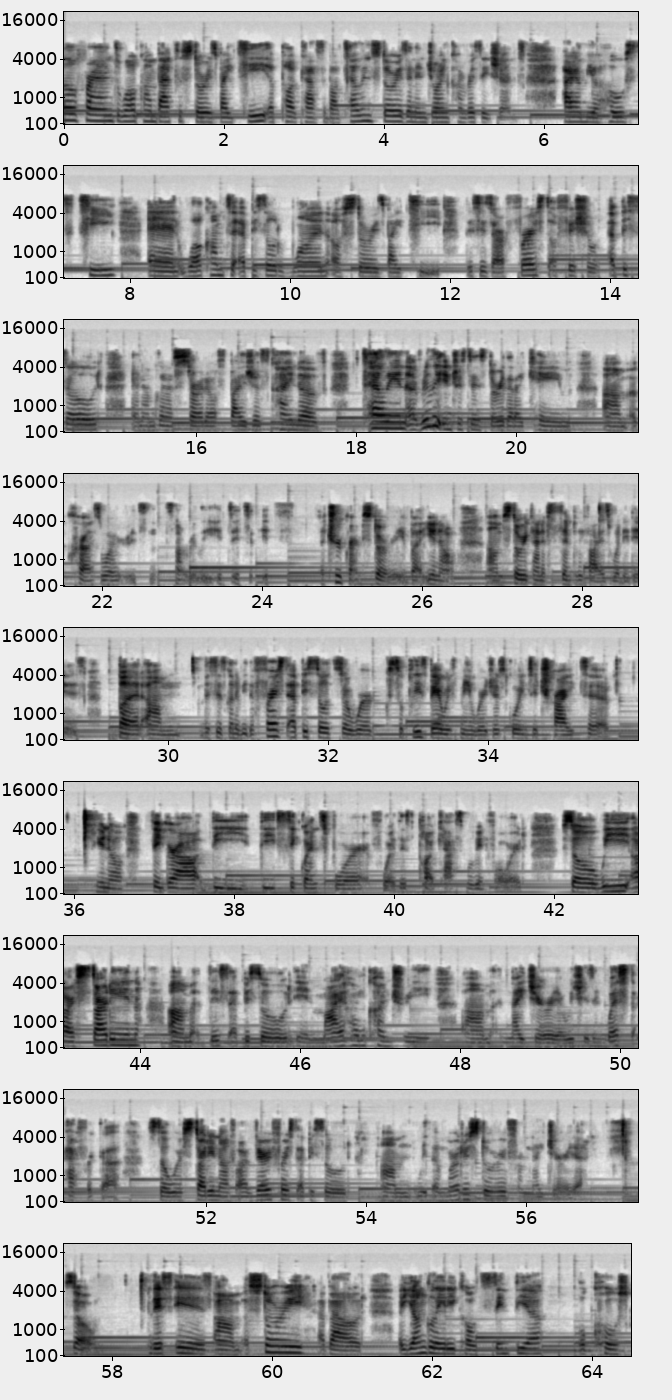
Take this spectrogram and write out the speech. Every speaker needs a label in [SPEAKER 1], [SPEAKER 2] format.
[SPEAKER 1] Hello, friends. Welcome back to Stories by T, a podcast about telling stories and enjoying conversations. I am your host, T, and welcome to episode one of Stories by T. This is our first official episode, and I'm going to start off by just kind of telling a really interesting story that I came um, across. Where it's it's not really it's it's it's a true crime story, but you know, um, story kind of simplifies what it is. But um, this is going to be the first episode, so we're so please bear with me. We're just going to try to you know figure out the the sequence for for this podcast moving forward so we are starting um, this episode in my home country um, nigeria which is in west africa so we're starting off our very first episode um, with a murder story from nigeria so this is um, a story about a young lady called cynthia okos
